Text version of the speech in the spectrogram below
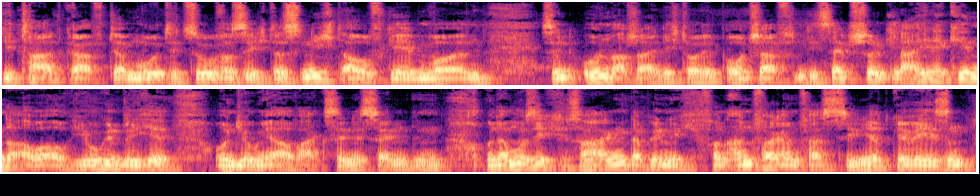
Die Tatkraft, der Mut, die Zuversicht, das Nicht-Aufgeben wollen, sind unwahrscheinlich tolle Botschaften, die selbst schon kleine Kinder, aber auch Jugendliche und junge Erwachsene senden. Und da muss ich sagen, da bin ich von Anfang an fasziniert gewesen.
